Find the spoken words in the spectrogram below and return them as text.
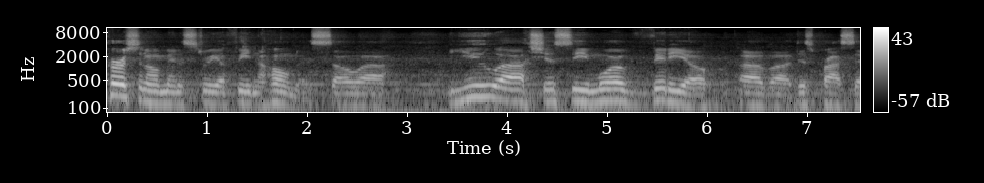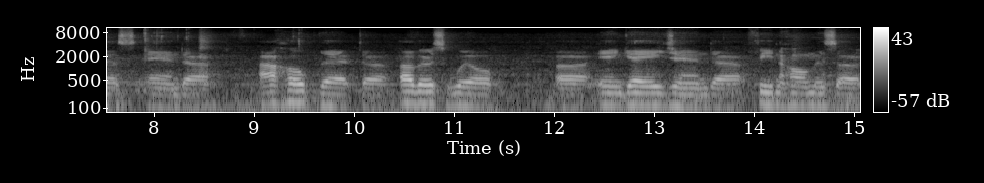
personal ministry of feeding the homeless. So uh, you uh, should see more video of this process, and I hope that others will engage and uh, feeding the homeless. Uh,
